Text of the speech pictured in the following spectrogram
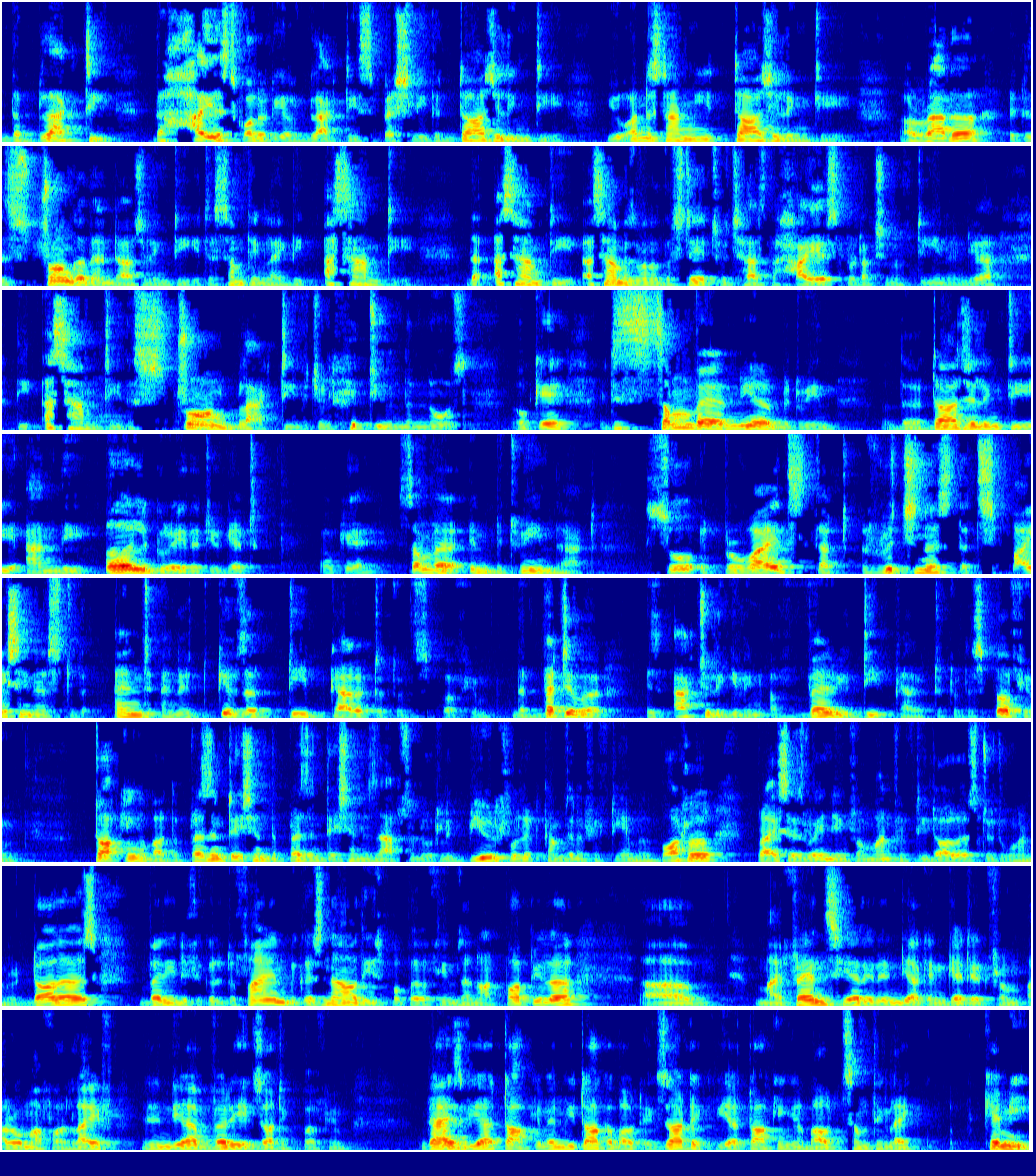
the black tea the highest quality of black tea especially the darjeeling tea you understand me darjeeling tea or rather it is stronger than Darjeeling tea. It is something like the Assam tea. The Assam tea, Assam is one of the states which has the highest production of tea in India. The Assam tea, the strong black tea which will hit you in the nose. Okay, it is somewhere near between the Darjeeling tea and the Earl Grey that you get. Okay, somewhere in between that. So it provides that richness, that spiciness to the end, and it gives a deep character to this perfume. The vetiver is actually giving a very deep character to this perfume talking about the presentation the presentation is absolutely beautiful it comes in a 50 ml bottle prices ranging from $150 to $200 very difficult to find because now these perfumes are not popular um, my friends here in india can get it from aroma for life in india very exotic perfume guys we are talking when we talk about exotic we are talking about something like chemi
